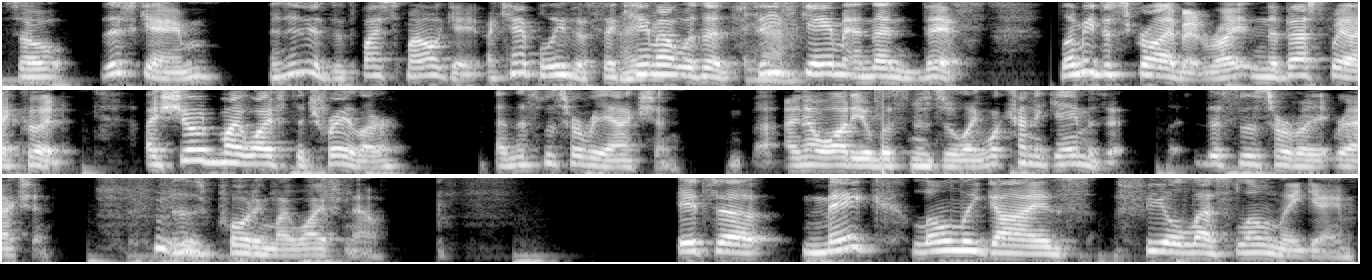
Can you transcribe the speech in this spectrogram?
So this game, and it is, it's by Smilegate. I can't believe this. They came out with a thief game and then this. Let me describe it, right, in the best way I could. I showed my wife the trailer, and this was her reaction. I know audio listeners are like, "What kind of game is it?" This was her re- reaction. This is quoting my wife now. It's a make lonely guys feel less lonely game.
